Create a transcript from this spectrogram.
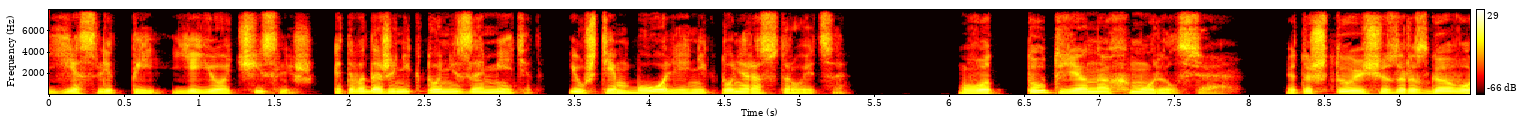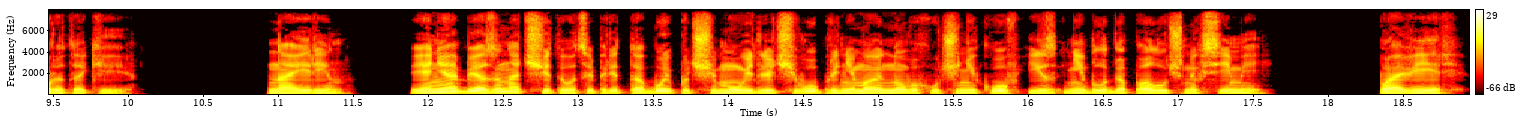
Если ты ее отчислишь, этого даже никто не заметит, и уж тем более никто не расстроится». Вот тут я нахмурился. Это что еще за разговоры такие? Найрин, я не обязан отчитываться перед тобой, почему и для чего принимаю новых учеников из неблагополучных семей. Поверь,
